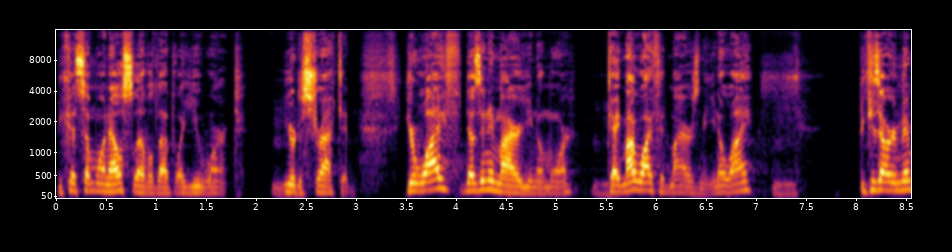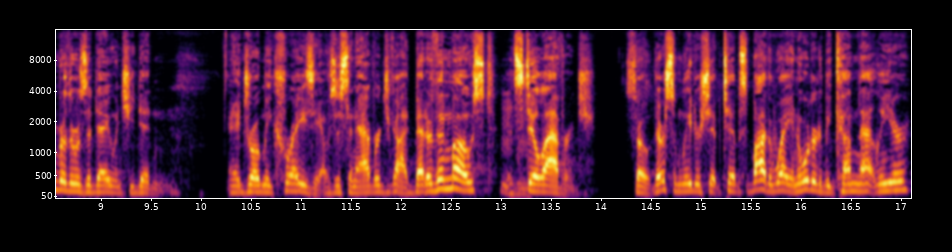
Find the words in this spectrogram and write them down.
Because someone else leveled up while you weren't. You're distracted. Your wife doesn't admire you no more. Okay. My wife admires me. You know why? Because I remember there was a day when she didn't. And it drove me crazy. I was just an average guy, better than most, but still average. So there's some leadership tips. By the way, in order to become that leader,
